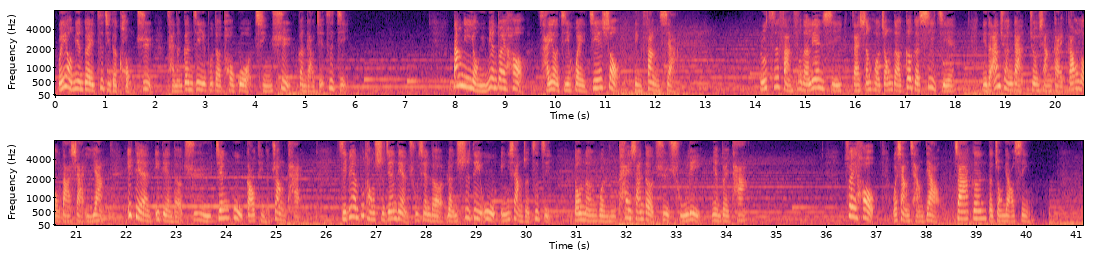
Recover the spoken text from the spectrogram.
唯有面对自己的恐惧，才能更进一步的透过情绪更了解自己。当你勇于面对后，才有机会接受并放下。如此反复的练习，在生活中的各个细节。你的安全感就像盖高楼大厦一样，一点一点的趋于坚固高挺的状态。即便不同时间点出现的人事地物影响着自己，都能稳如泰山的去处理面对它。最后，我想强调扎根的重要性。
